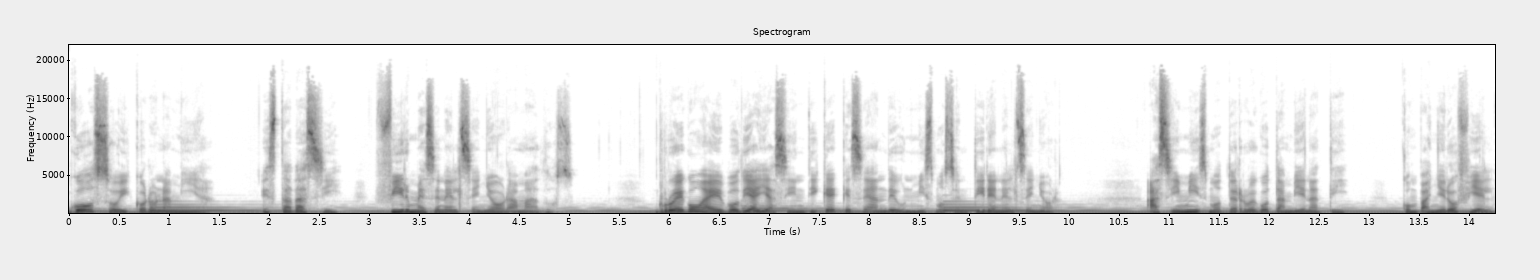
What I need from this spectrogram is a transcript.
gozo y corona mía. Estad así, firmes en el Señor, amados. Ruego a Evodia y a Sintique que sean de un mismo sentir en el Señor. Asimismo te ruego también a ti, compañero fiel,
